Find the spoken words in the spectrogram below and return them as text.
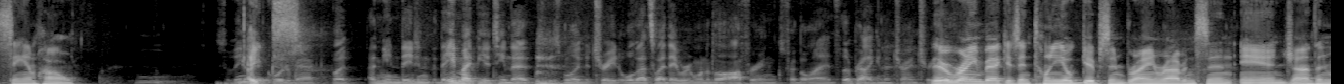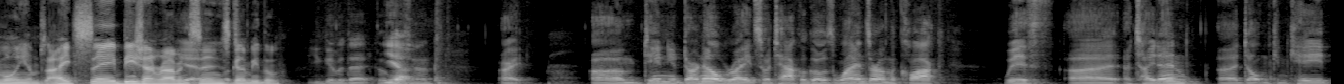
Sam Howell. So they need a Yikes. quarterback, but I mean, they didn't. They might be a team that is willing to trade. Well, that's why they were one of the offerings for the Lions. They're probably going to try and trade. Their running back is Antonio Gibson, Brian Robinson, and Jonathan Williams. I'd say Bijan Robinson's let's- going to be the. You good with that? Go Yeah. Bijan. All right. Um, Daniel Darnell Wright, so a tackle goes. Lions are on the clock with uh, a tight end, uh, Dalton Kincaid,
